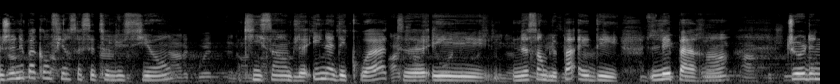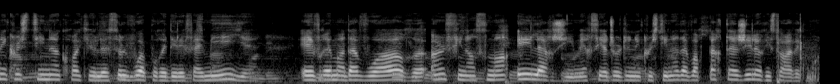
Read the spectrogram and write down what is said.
je n'ai pas confiance à cette solution qui semble inadéquate et ne semble pas aider les parents. Jordan et Christina croient que la seule voie pour aider les familles est vraiment d'avoir un financement élargi. Merci à Jordan et Christina d'avoir partagé leur histoire avec moi.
